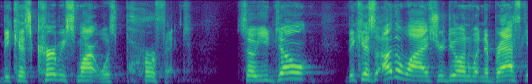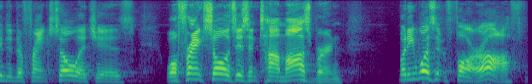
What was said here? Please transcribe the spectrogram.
because Kirby Smart was perfect. So you don't because otherwise you're doing what Nebraska did to Frank Solich is well, Frank Solich isn't Tom Osborne, but he wasn't far off.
